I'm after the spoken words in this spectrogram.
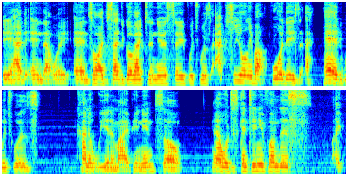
it had to end that way. And so I decided to go back to the nearest save, which was actually only about four days ahead, which was kind of weird in my opinion. So, yeah, we'll just continue from this, like,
